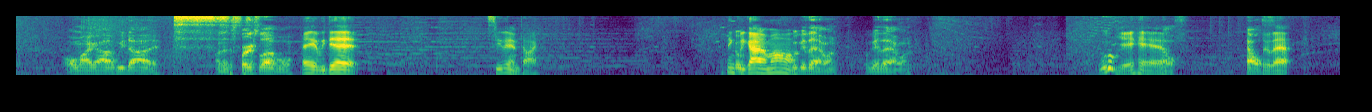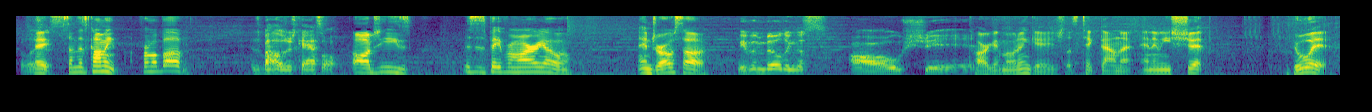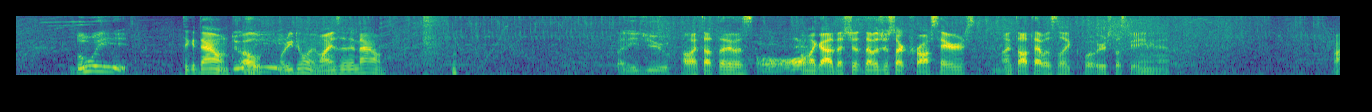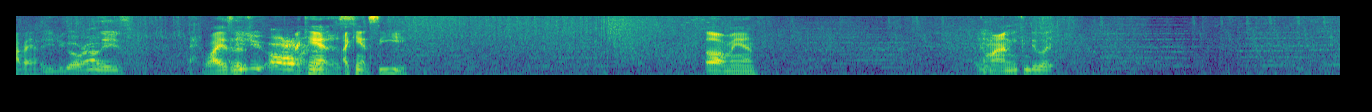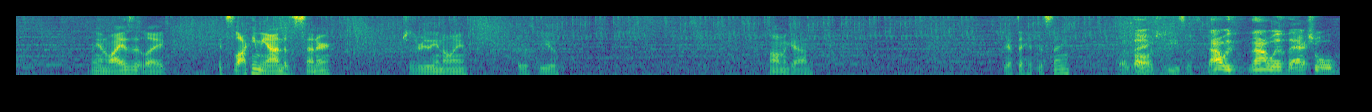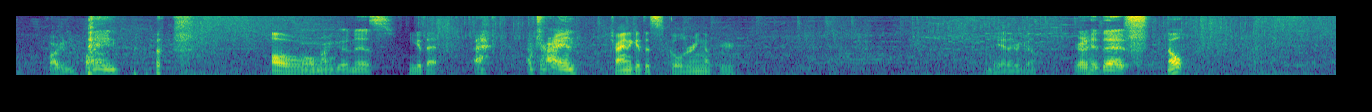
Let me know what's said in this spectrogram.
Oh my God, we die on this first level. Hey, we did it. See, we didn't die. I think Go- we got them all. Look at that one. Look at that one. Woo. Yeah. Health. Health. Look at that. Hey, something's coming from above. It's Bowser's castle. Oh, jeez. This is Paper Mario. Androsa. We've been building this. Oh shit. Target mode engaged. Let's take down that enemy ship. Do it. Do it. Take it down. Do oh, it. what are you doing? Why isn't it down? I need you. Oh, I thought that it was. Oh, Oh my god, that's just that was just our crosshairs. I thought that was like what we were supposed to be aiming at. My bad. I need you to go around these. Why is I need it? you. Oh, I can't. goodness. I can't see. Oh man, come on, you can do it. Man, why is it like it's locking me onto the center, which is really annoying for this view. Oh my god. We have to hit this thing? What Oh thing? Jesus. Not with not with the actual fucking plane. Oh. oh my goodness. You get that? Ah, I'm trying. Trying to get this gold ring up here. Yeah, there we go. You're gonna hit that. Nope.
